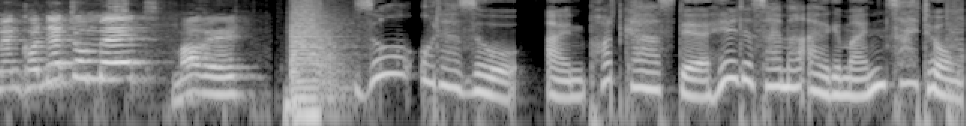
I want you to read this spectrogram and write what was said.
mir ein Cornetto mit. Mach ich. So oder so, ein Podcast der Hildesheimer Allgemeinen Zeitung.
